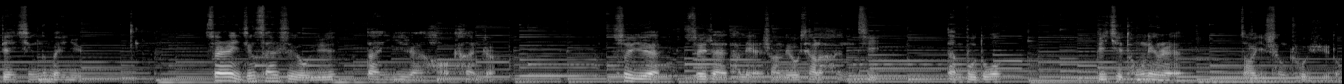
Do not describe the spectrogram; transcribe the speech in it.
典型的美女，虽然已经三十有余，但依然好看着。岁月虽在她脸上留下了痕迹，但不多，比起同龄人，早已生出许多。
